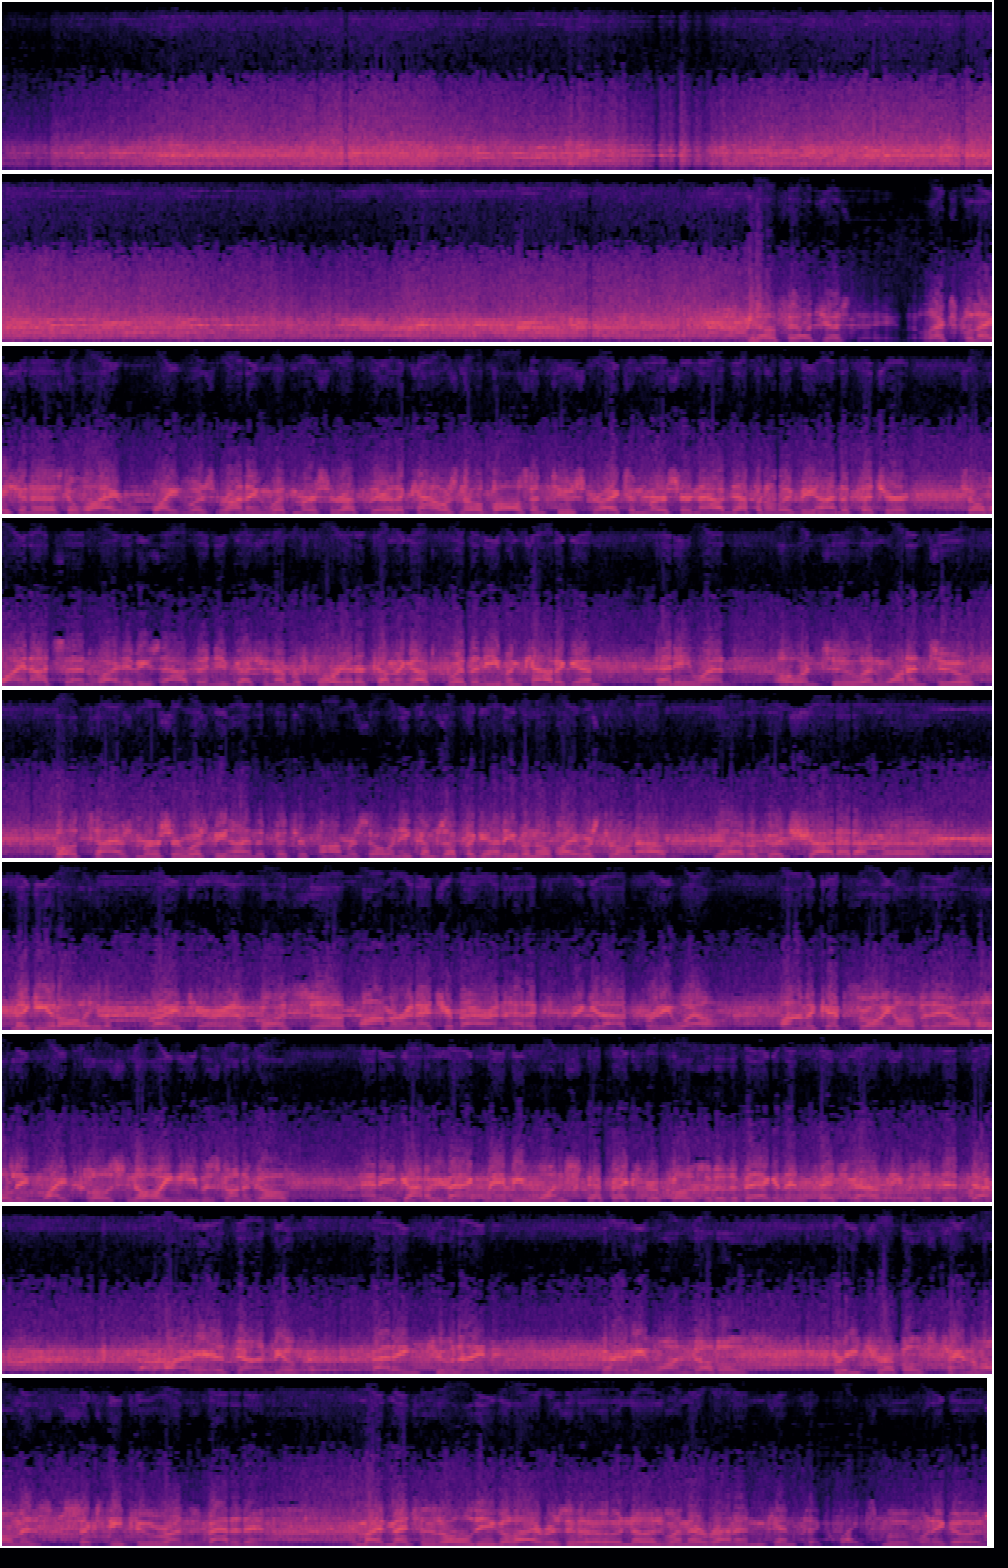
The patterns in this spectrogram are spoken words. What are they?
You know, Phil, just a little explanation as to why White was running with Murcer up there. The count was no balls and two strikes, and Murcer now definitely behind the pitcher. So why not send White if he's out? Then you've got your number four hitter coming up with an even count again. And he went 0 and 2 and 1 and 2. Both times Murcer was behind the pitcher Palmer. So when he comes up again, even though White was thrown out, you'll have a good shot at him. Uh, making it all even. Right, Jerry. And of course, uh, Palmer and Etchebarren had it figured out pretty well. Palmer kept throwing over there, holding White close, knowing he was going to go. And he got him back maybe one step extra closer to the bag and then fetched out. He was a dead duck. All right, here's John Buford, batting 290. 31 doubles, three triples, 10 homers, 62 runs batted in. I might mention that old Eagle Eye Rizzuto, who knows when they're running, can pick White's move when he goes.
